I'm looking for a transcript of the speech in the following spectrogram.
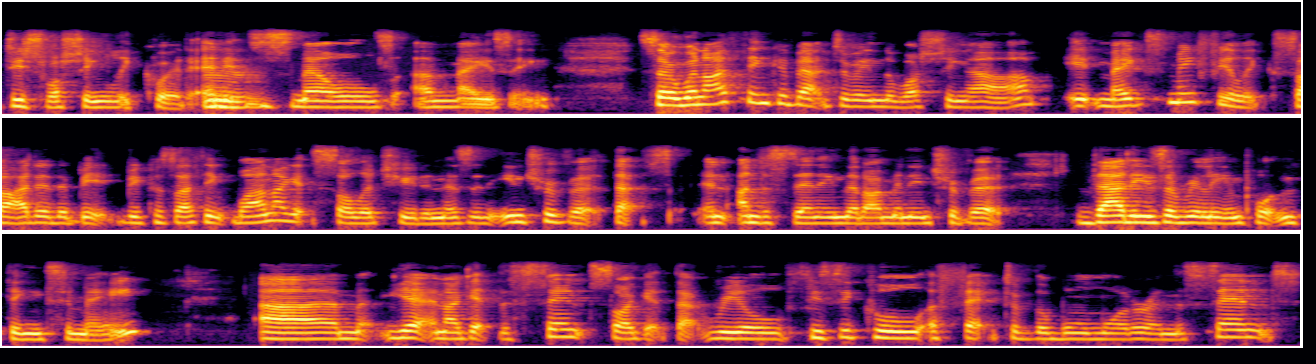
dishwashing liquid, and mm. it smells amazing. So when I think about doing the washing up, it makes me feel excited a bit because I think one, I get solitude, and as an introvert, that's an understanding that I'm an introvert. That is a really important thing to me. Um, yeah, and I get the scent, so I get that real physical effect of the warm water and the scent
